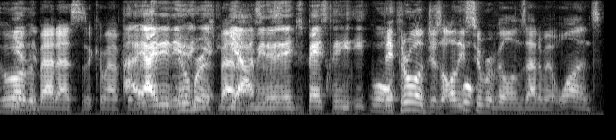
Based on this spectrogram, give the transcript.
Who yeah, are the, badasses that come after? him? I, I didn't even. numerous Yeah, yeah, I mean, it's basically. Well, they throw just all these well- supervillains at him at once.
